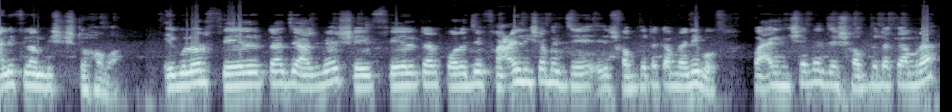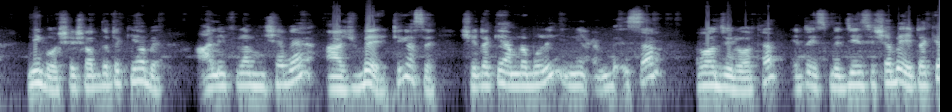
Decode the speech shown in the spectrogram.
আলিফলাম বিশিষ্ট হওয়া। এগুলোর ফেলটা যে আসবে, সেই ফেলটার পরে যে ফাইল হিসাবে যে শব্দটাকে আমরা নিব ফাইল হিসাবে যে শব্দটাকে আমরা নিব, সেই শব্দটা কি হবে? আলিফলাম হিসাবে আসবে, ঠিক আছে? সেটাকে আমরা বলি স্যার রজুল, অর্থাৎ এটা ইসমে হিসাবে এটাকে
